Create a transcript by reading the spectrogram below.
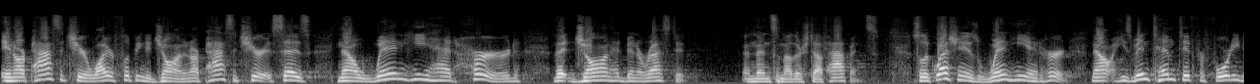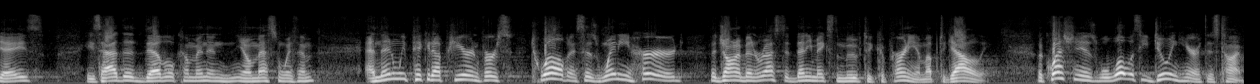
In our passage here, while you're flipping to John, in our passage here, it says, Now when he had heard that John had been arrested, and then some other stuff happens. So the question is when he had heard. Now, he's been tempted for 40 days. He's had the devil come in and, you know, messing with him. And then we pick it up here in verse 12, and it says, When he heard that John had been arrested, then he makes the move to Capernaum, up to Galilee. The question is, well, what was he doing here at this time?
